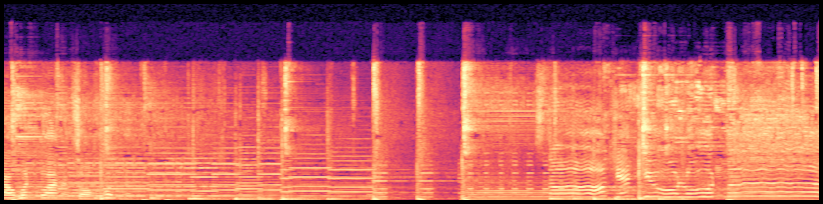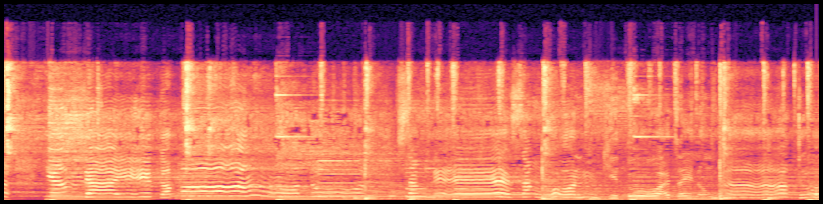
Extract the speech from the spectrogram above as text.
น่ะเสียวคนตัวน่ะสองคนน่ะสอเนคิวลูดมือย้ำใดก็มองตัวสั่งเดสั่งคนขี้ตัวใจหนองหักทั่ว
